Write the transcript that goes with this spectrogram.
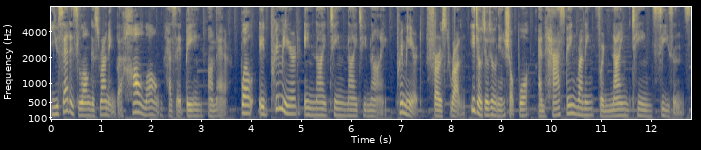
you said it's longest running, but how long has it been on air? Well, it premiered in 1999. Premiered first run, 一九九九年首播, and has been running for 19 seasons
